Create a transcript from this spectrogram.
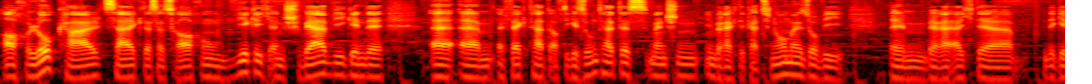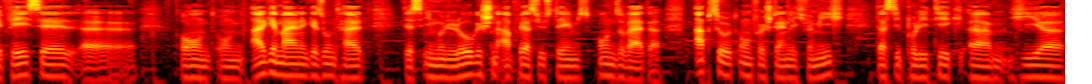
auch lokal zeigt, dass das Rauchen wirklich einen schwerwiegenden äh, ähm, Effekt hat auf die Gesundheit des Menschen im Bereich der Karzinome sowie im Bereich der, der Gefäße, äh, und, und allgemeine Gesundheit des immunologischen Abwehrsystems und so weiter. Absolut unverständlich für mich, dass die Politik ähm, hier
